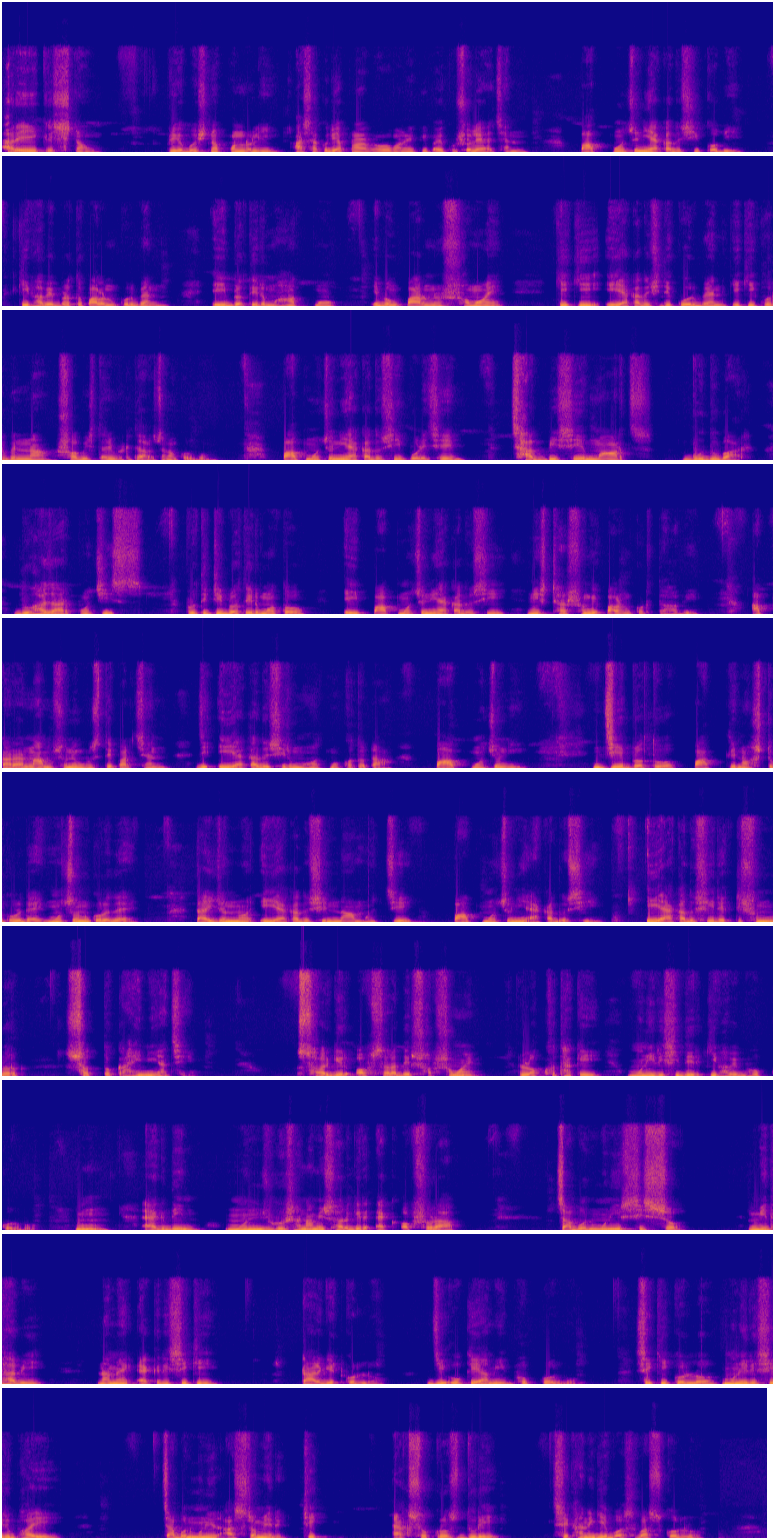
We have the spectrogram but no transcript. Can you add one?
হরে কৃষ্ণ। প্রিয় বৈষ্ণব মণ্ডলী, আশা করি আপনারা ভগবানের কৃপায় কুশলে আছেন। পাপ মোচনী একাদশী কবি? কীভাবে ব্রত পালন করবেন? এই ব্রতের মাহাত্ম এবং পালনের সময় কি কি এই একাদশীতে করবেন, কি কি করবেন না, সবিস্তারে ভিডিওতে আলোচনা করব। পাপ মোচনী একাদশী পড়েছে ছাব্বিশে মার্চ, বুধবার দু প্রতিটি ব্রতের মতো এই পাপমোচনী একাদশী নিষ্ঠার সঙ্গে পালন করতে হবে। আপনারা নাম শুনে বুঝতে পারছেন যে এই একাদশীর মহাত্ম কতটা। পাপ মোচনী যে ব্রত পাপকে নষ্ট করে দেয়, মোচন করে দেয়, তাই জন্য এই একাদশীর নাম হচ্ছে পাপ মোচনী একাদশী। এই একাদশীর একটি সুন্দর সত্য কাহিনী আছে। স্বর্গের অপ্সরাদের সবসময় লক্ষ্য থাকে মুনি ঋষিদের কীভাবে ভোগ করব। হুম, একদিন মঞ্জু ঘোষা নামে স্বর্গের এক অপ্সরা, চাবন মুনির শিষ্য, মেধাবী নামে এক ঋষিকে টার্গেট করল, যে ওকে আমি ভোগ করব। সে কি করল? মুনি ঋষির ভয়ে চাবন মুনির আশ্রমের ঠিক একশো ক্রোশ দূরে সেখানে গিয়ে বসবাস করল।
